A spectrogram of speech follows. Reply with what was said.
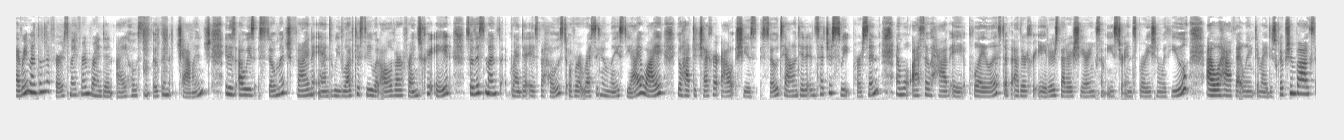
Every month on the first, my friend Brenda and I host an open challenge. It is always so much fun, and we love to see what all of our friends create. So this month, Brenda is the host over at Rustic and Lace DIY. You'll have to check her out. She is so talented and such a sweet person. And we'll also have a playlist of other creators that are sharing some Easter inspiration with you. I will have that linked in my description box.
